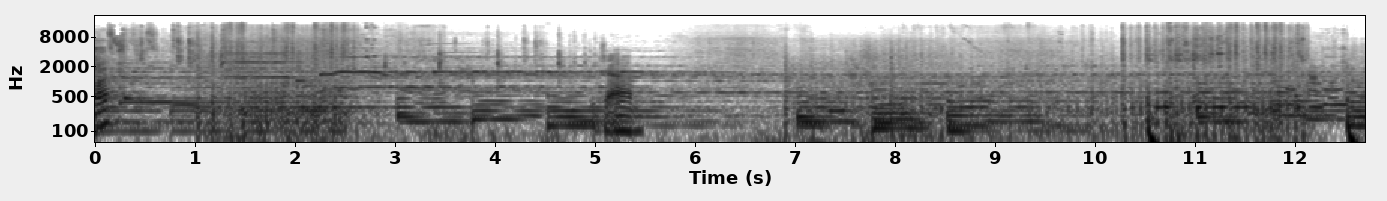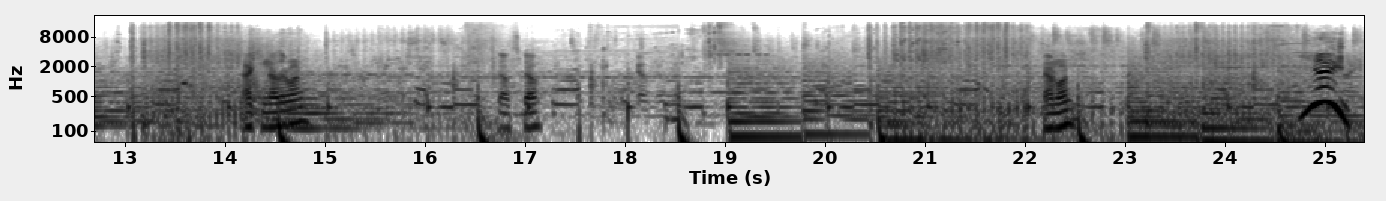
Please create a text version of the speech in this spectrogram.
More. Good job. Knocked another one. Let's go. go, go. Down one. Yay!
